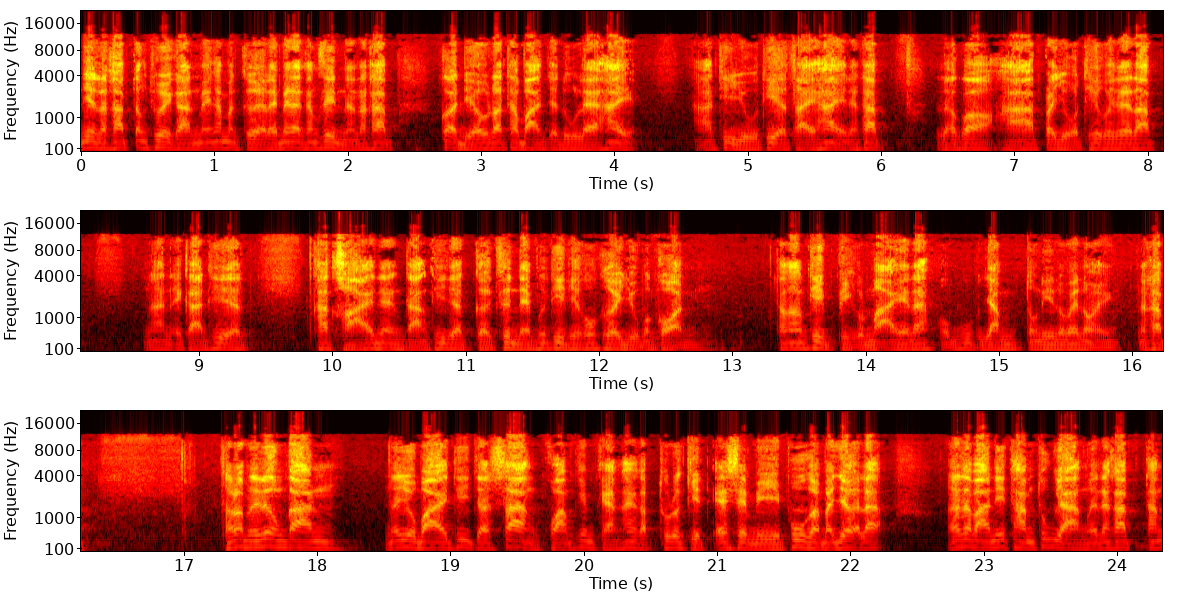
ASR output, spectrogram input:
นี่แหละครับต้องช่วยกันไม่งั้นมันเกิดอะไรไม่ได้ทั้งสิ้นนะครับ ก็เดี๋ยวรัฐบาลจะดูแลให้หาที่อยู่ที่อาศัยให้นะครับ แล้วก็หาประโยชน์ที่เขาได้รับนะในการที่จะค้าขายในต่างๆ ที่จะเกิดขึ้นในพื้นที่ที่เขาเคยอยู่มาก่อน ทั้งๆที่ผิดกฎหมายนะผมพูดย้ำตรงนี้ลงไปหน่อยนะครับสำหรับในเรื่องของการ นโยบายที่จะสร้างความเข้มแข็งให้กับธุรกิจ SME พูดกันมาเยอะแล้ว รัฐบาลนี้ทำทุกอย่างเลยนะครับ ทั้ง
